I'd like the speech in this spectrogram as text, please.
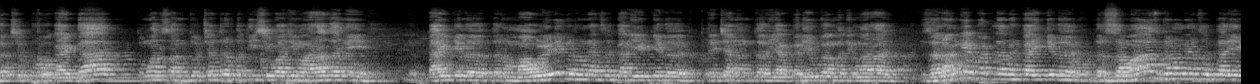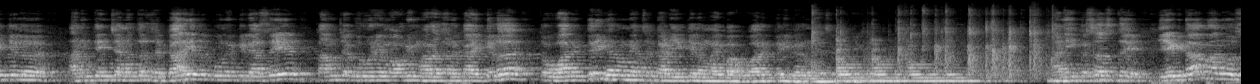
लक्षपूर्वक ऐका तुम्हाला सांगतो छत्रपती शिवाजी महाराजांनी काय केलं? तर मावळे घडवण्याचं कार्य केलं. त्याच्यानंतर या कलियुगामध्ये महाराज जरांगे पाटलानं काय केलं? तर समाज घडवण्याचं कार्य केलं. आणि त्यांच्यानंतर जर कार्य जर कोणी केले असेल तर आमच्या गुरुरे माऊली महाराजानं काय केलं? तर वारकरी घडवण्याचं कार्य केलं. मायबाप वारकरी घडवण्याचं आणि कसं असतंय एकदा माणूस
